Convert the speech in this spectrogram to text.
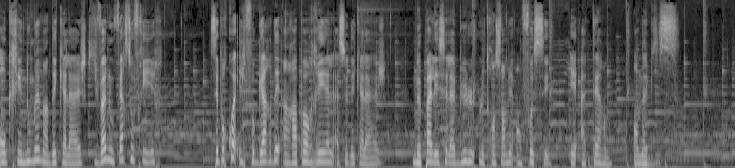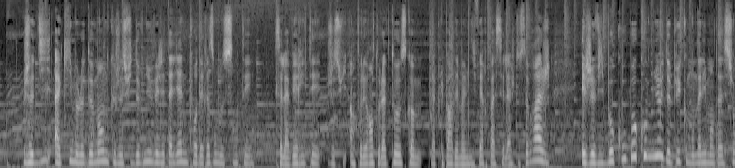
On crée nous-mêmes un décalage qui va nous faire souffrir. C'est pourquoi il faut garder un rapport réel à ce décalage, ne pas laisser la bulle le transformer en fossé et à terme en abysse. Je dis à qui me le demande que je suis devenue végétalienne pour des raisons de santé. C'est la vérité, je suis intolérante au lactose comme la plupart des mammifères passés l'âge de sevrage, et je vis beaucoup beaucoup mieux depuis que mon alimentation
